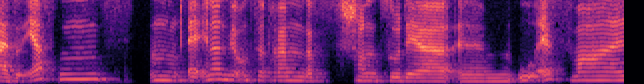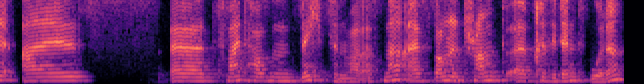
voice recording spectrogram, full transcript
Also erstens äh, erinnern wir uns daran, dass schon zu der ähm, US-Wahl als äh, 2016 war das, ne, als Donald Trump äh, Präsident wurde,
